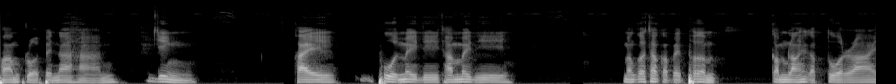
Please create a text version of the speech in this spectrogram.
ความโกรธเป็นอาหาร ยิ่งใครพูดไม่ดีทำไม่ดี มันก็เท่ากับไปเพิ่มกำลังให้กับตัวร้าย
